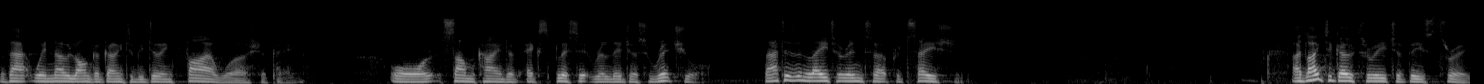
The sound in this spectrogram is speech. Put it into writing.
that we're no longer going to be doing fire worshipping or some kind of explicit religious ritual. That is a later interpretation. I'd like to go through each of these three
